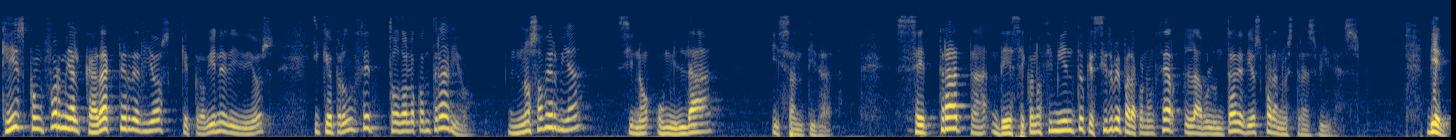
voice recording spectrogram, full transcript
que es conforme al carácter de Dios que proviene de Dios y que produce todo lo contrario, no soberbia, sino humildad y santidad. Se trata de ese conocimiento que sirve para conocer la voluntad de Dios para nuestras vidas. Bien,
